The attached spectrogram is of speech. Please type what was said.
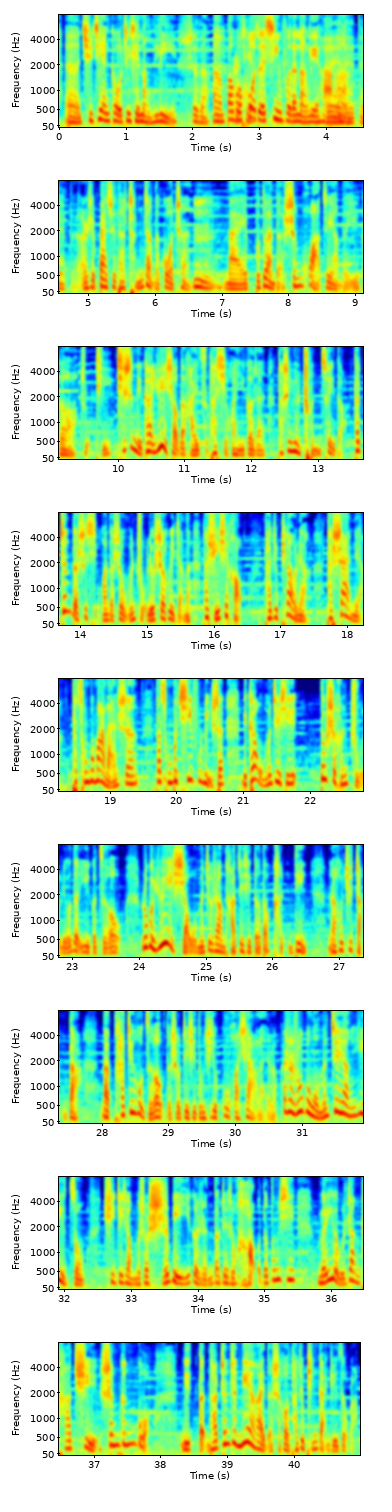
呃，去建构这些能力。是的，嗯，包括获得幸福的能力哈。对对对，而且伴随他成长的过程，嗯，来不断的深化这样的一个主题。其实你看，越小的孩子，他喜欢一个人，他是越纯粹的，他真的是喜欢的是我们主流社会讲的，他学习好，他就漂亮，他善良，他从不骂男生，他从不欺负女生。你看我们这些。都是很主流的一个择偶。如果越小，我们就让他这些得到肯定，然后去长大，那他今后择偶的时候，这些东西就固化下来了。但是如果我们这样一种去，就像我们说识别一个人的这种好的东西，没有让他去生根过，你等他真正恋爱的时候，他就凭感觉走了。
